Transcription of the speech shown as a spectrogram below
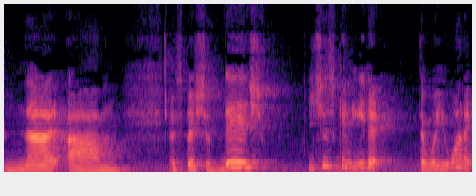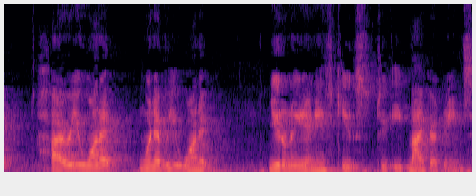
not um, a special dish. You just can eat it the way you want it however you want it, whenever you want it. You don't need any excuse to eat microgreens.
